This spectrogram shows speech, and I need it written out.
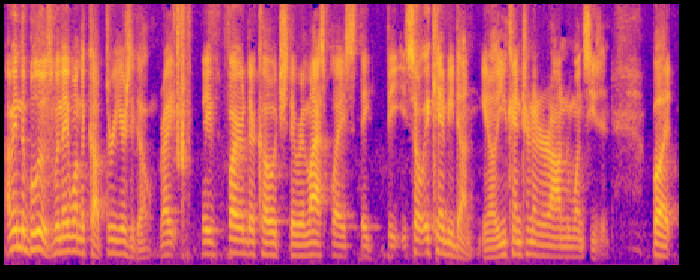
I mean, the Blues when they won the cup three years ago, right? They fired their coach. They were in last place. They, they so it can be done. You know, you can turn it around in one season. But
